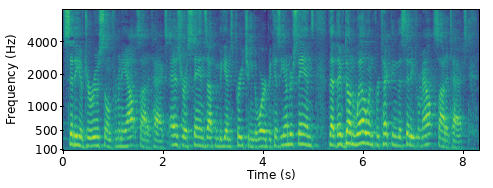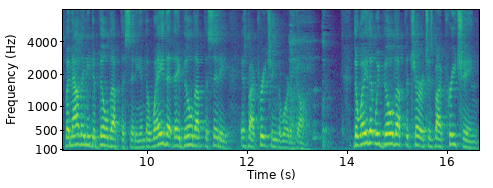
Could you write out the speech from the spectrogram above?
city of Jerusalem from any outside attacks, Ezra stands up and begins preaching the word because he understands that they've done well in protecting the city from outside attacks, but now they need to build up the city. And the way that they build up the city is by preaching the word of God. The way that we build up the church is by preaching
